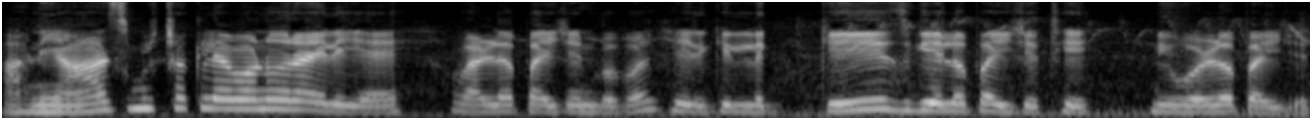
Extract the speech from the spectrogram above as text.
आणि आज मी चकल्या बनवून राहिली आहे. वाळलं पाहिजे बाबा हे लगेच गेलं पाहिजेत हे निवळलं पाहिजेत.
